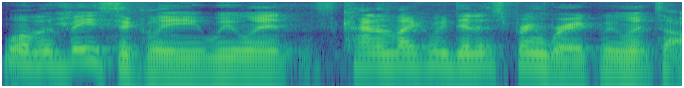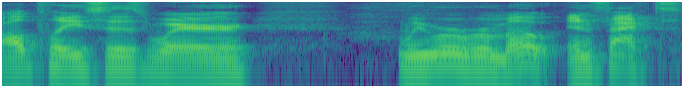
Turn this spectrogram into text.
Well, but basically, we went kind of like we did at spring break. We went to all places where we were remote. In fact,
